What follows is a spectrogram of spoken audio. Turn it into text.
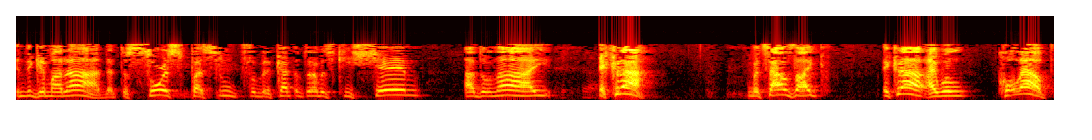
in the Gemara that the source pasuk for Birkat Torah was Kishem Adonai Ekra. But sounds like Ekra. I will call out.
